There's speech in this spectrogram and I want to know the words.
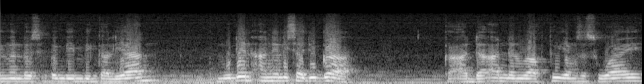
dengan dosen pembimbing kalian Kemudian analisa juga keadaan dan waktu yang sesuai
